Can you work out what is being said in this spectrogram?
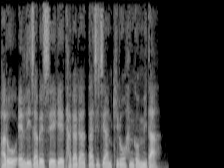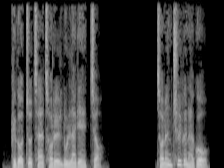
바로 엘리자베스에게 다가가 따지지 않기로 한 겁니다. 그것조차 저를 놀라게 했죠. 저는 출근하고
